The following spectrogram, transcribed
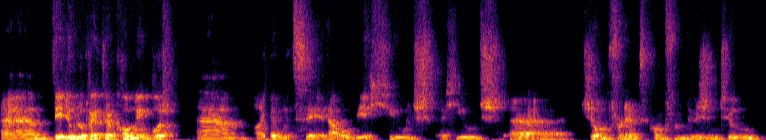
Um, they do look like they're coming, but um, I would say that would be a huge, a huge uh, jump for them to come from Division Two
